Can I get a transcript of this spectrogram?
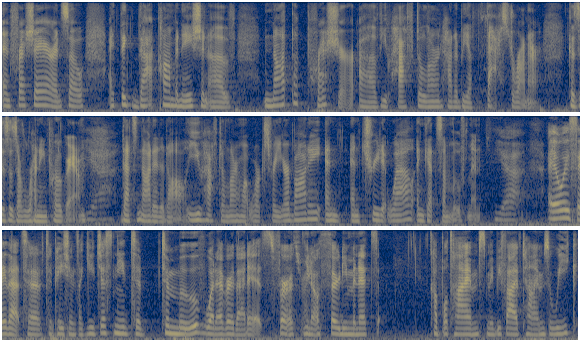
and fresh air and so i think that combination of not the pressure of you have to learn how to be a fast runner because this is a running program Yeah. that's not it at all you have to learn what works for your body and and treat it well and get some movement Yeah. I always say that to, to patients like you just need to to move whatever that is for That's you know 30 minutes couple times maybe 5 times a week.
